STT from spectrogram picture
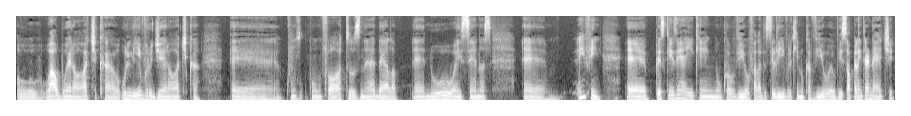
o, o álbum Erótica, o livro de Erótica, é, com, com fotos né, dela é, nua e cenas. É, enfim, é, pesquisem aí quem nunca ouviu falar desse livro, quem nunca viu. Eu vi só pela internet.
